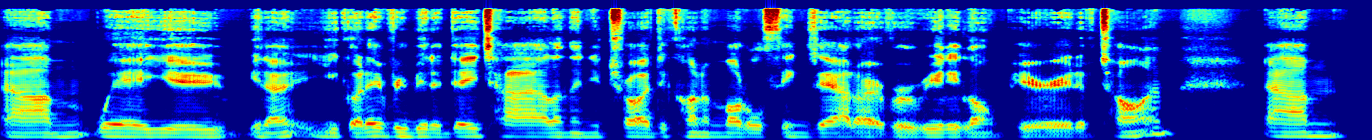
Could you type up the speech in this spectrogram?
um, where you you know you got every bit of detail, and then you tried to kind of model things out over a really long period of time. Um,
